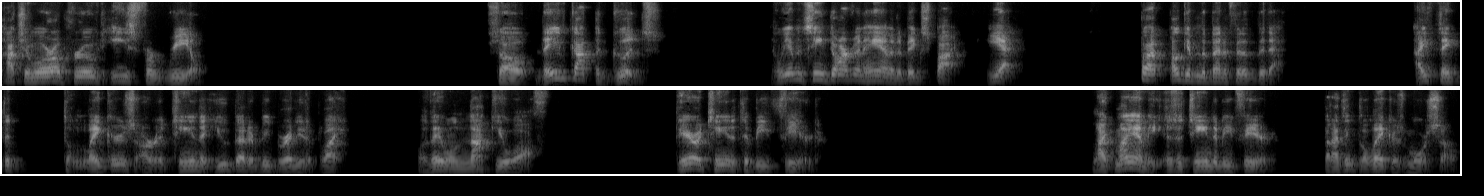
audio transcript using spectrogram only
Hachimura proved he's for real. So they've got the goods. And we haven't seen Darvin Ham in a big spot yet. But I'll give him the benefit of the doubt. I think that the Lakers are a team that you better be ready to play, or they will knock you off. They're a team to be feared. Like Miami is a team to be feared, but I think the Lakers more so.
